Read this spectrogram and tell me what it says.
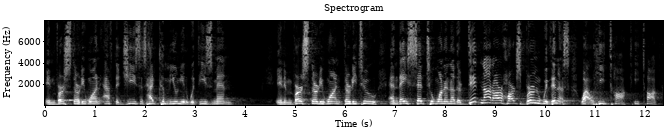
In verse 31, after Jesus had communion with these men, and in verse 31, 32, and they said to one another, Did not our hearts burn within us while he talked? He talked.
